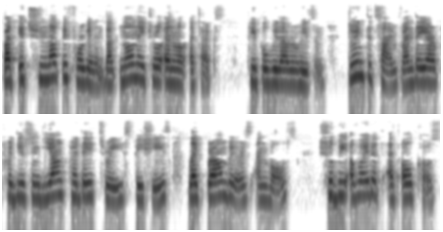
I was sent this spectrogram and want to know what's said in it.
But it should not be forgotten that no natural animal attacks people without a reason. During the time when they are producing young predatory species like brown bears and wolves, should be avoided at all costs,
